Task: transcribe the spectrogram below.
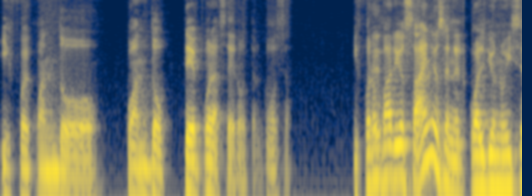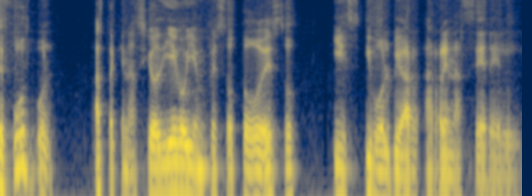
Y fue cuando, cuando opté por hacer otra cosa. Y fueron varios años en el cual yo no hice fútbol, hasta que nació Diego y empezó todo eso y, y volvió a, renacer el,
